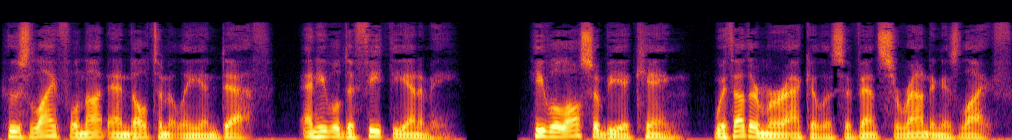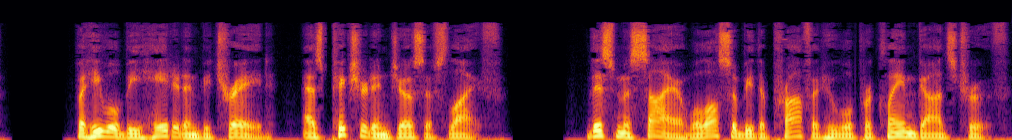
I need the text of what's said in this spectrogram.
whose life will not end ultimately in death, and he will defeat the enemy. He will also be a king, with other miraculous events surrounding his life. But he will be hated and betrayed, as pictured in Joseph's life. This Messiah will also be the prophet who will proclaim God's truth.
